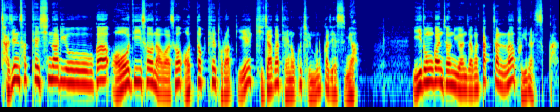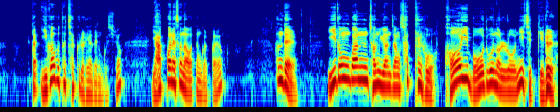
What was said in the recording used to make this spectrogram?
자진 사퇴 시나리오가 어디서 나와서 어떻게 돌았기에 기자가 대놓고 질문까지 했으며 이동관 전 위원장은 딱 잘라 부인을 했을까? 일단 이거부터 체크를 해야 되는 것이죠. 야권에서 나왔던 걸까요? 근데 이동관 전 위원장 사퇴 후 거의 모든 언론이 집기를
